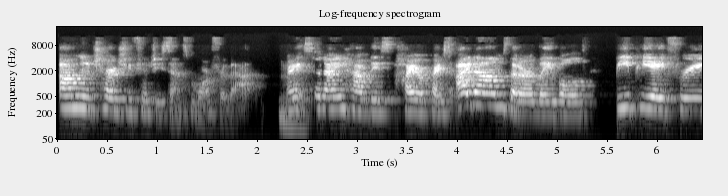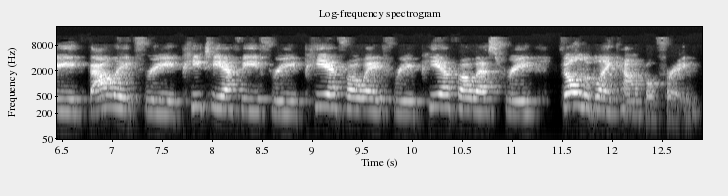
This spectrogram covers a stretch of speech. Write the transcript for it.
I'm going to charge you 50 cents more for that right? Mm-hmm. So now you have these higher priced items that are labeled BPA free, phthalate free, PTFE free, PFOA free, PFOS free, fill in the blank chemical free.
